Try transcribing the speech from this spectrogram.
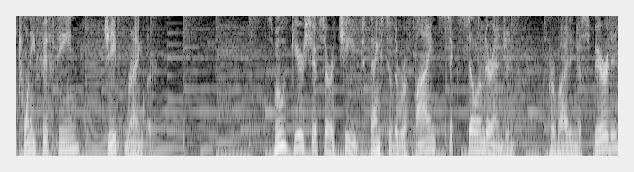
2015 Jeep Wrangler. Smooth gear shifts are achieved thanks to the refined six-cylinder engine, providing a spirited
